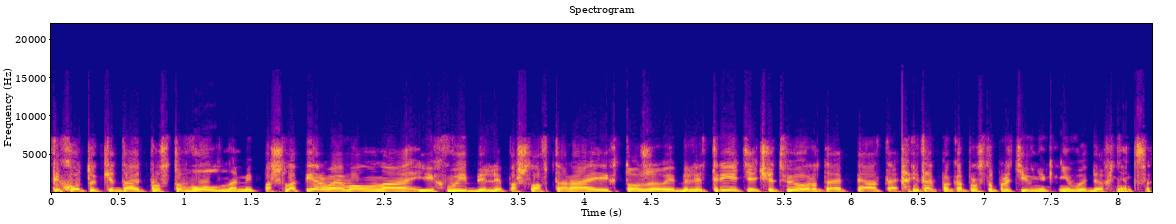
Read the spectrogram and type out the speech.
Пехоту кидают просто волнами. Пошла первая волна, их выбили. Пошла вторая, их тоже выбили. Третья, четвертая, пятая. И так пока просто противник не выдохнется.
